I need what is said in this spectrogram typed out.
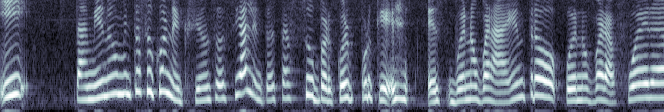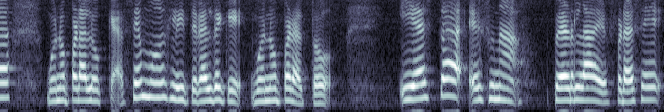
Y también aumenta su conexión social, entonces está súper cool porque es bueno para adentro, bueno para afuera, bueno para lo que hacemos, literal de que bueno para todo. Y esta es una perla de frase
